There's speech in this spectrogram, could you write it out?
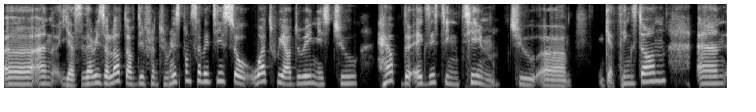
and yes, there is a lot of different responsibilities. So what we are doing is to help the existing team to get things done and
